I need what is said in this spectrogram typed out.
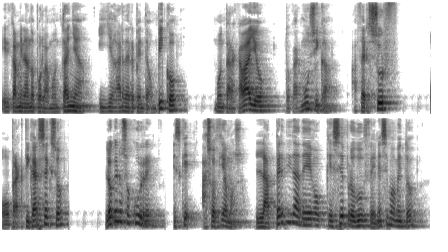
ir caminando por la montaña y llegar de repente a un pico, montar a caballo, tocar música, hacer surf o practicar sexo, lo que nos ocurre es que asociamos la pérdida de ego que se produce en ese momento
